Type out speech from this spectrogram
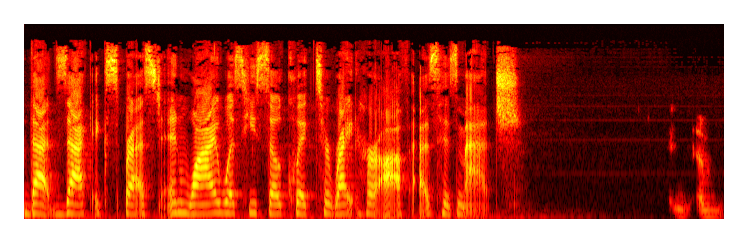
that Zak expressed, and why was he so quick to write her off as his match? Um,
